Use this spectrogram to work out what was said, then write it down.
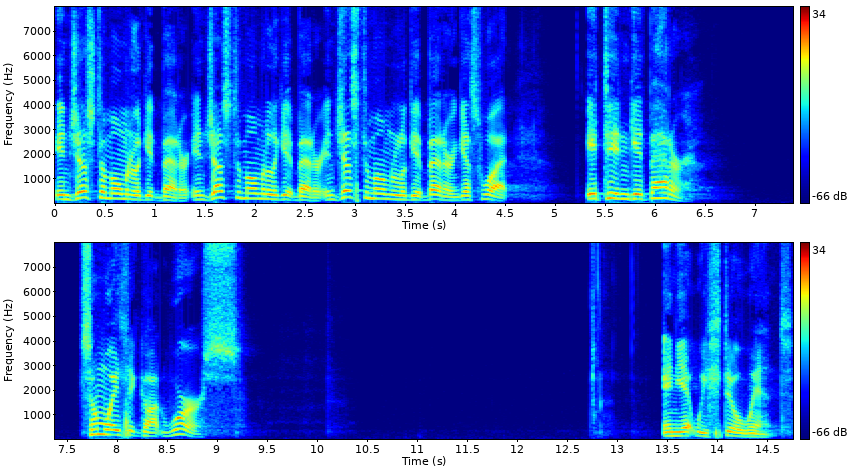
in just a moment it'll get better. In just a moment it'll get better. In just a moment it'll get better. And guess what? it didn't get better. Some ways it got worse. And yet we still went.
